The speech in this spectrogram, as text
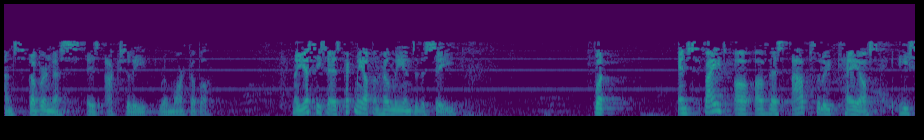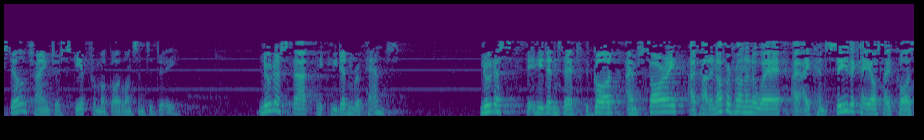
and stubbornness is actually remarkable. Now, yes, he says, Pick me up and hurl me into the sea. But in spite of, of this absolute chaos, he's still trying to escape from what God wants him to do. Notice that he didn't repent. Notice he didn't say, God, I'm sorry, I've had enough of running away, I, I, can see the chaos I've caused,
